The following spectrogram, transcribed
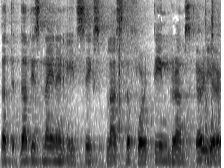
that that is 9986 plus the 14 grams earlier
